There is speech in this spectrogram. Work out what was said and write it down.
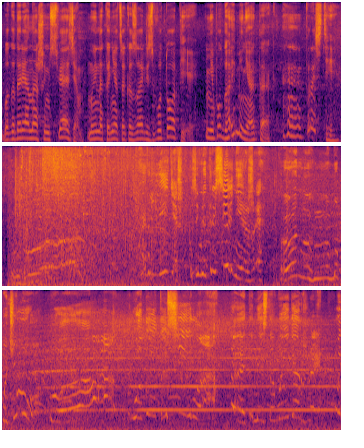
Благодаря нашим связям мы наконец оказались в утопии. Не пугай меня так. Прости. Видишь, землетрясение же! А, ну, ну, ну почему? О, Вот это сила! Это место выдержит! Мы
